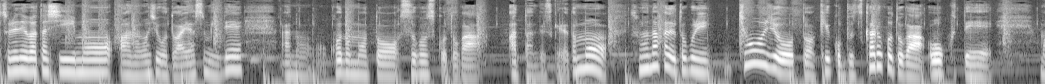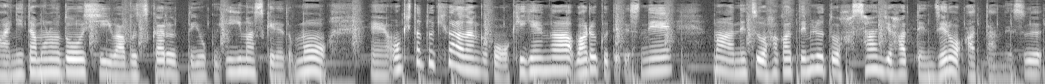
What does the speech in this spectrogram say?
それで私もあのお仕事は休みであの子供と過ごすことがあったんですけれどもその中で特に長女とは結構ぶつかることが多くて、まあ、似た者同士はぶつかるってよく言いますけれども、えー、起きた時からなんかこう機嫌が悪くてですね、まあ、熱を測ってみると38.0あったんです。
